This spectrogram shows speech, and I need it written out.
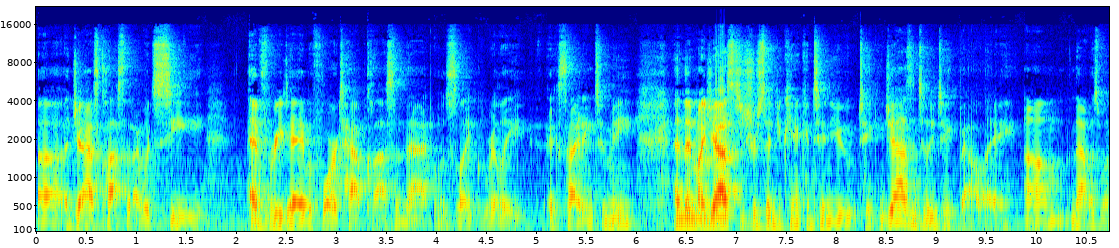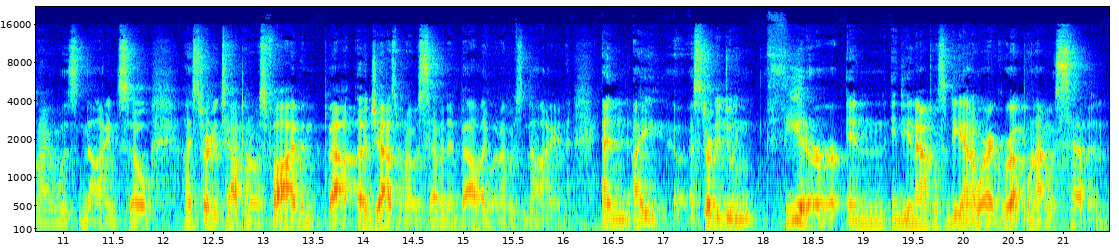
uh, a jazz class that I would see every day before a tap class and that was like really exciting to me. And then my jazz teacher said you can't continue taking jazz until you take ballet. Um, that was when i was nine. So i started tap when i was five and ba- uh, jazz when i was seven and ballet when i was nine. And I, I started doing theater in indianapolis indiana where i grew up when i was seven.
